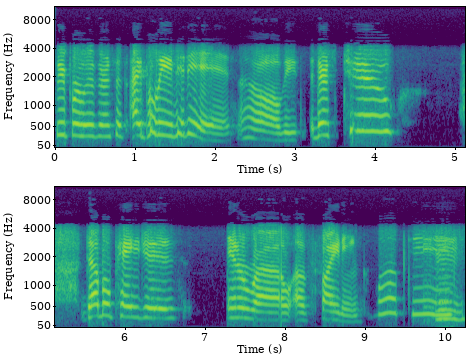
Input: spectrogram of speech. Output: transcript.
Super Loser and says, I believe it is. Oh, these. There's two double pages in a row of fighting. Whoopty. Mm.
